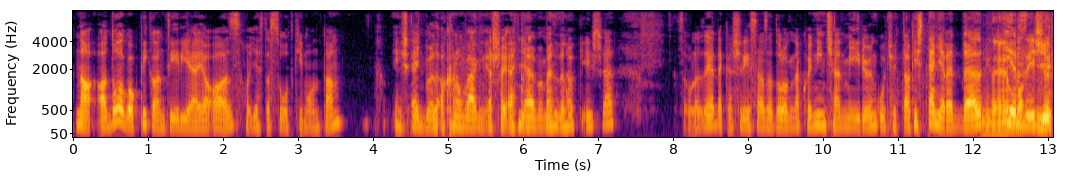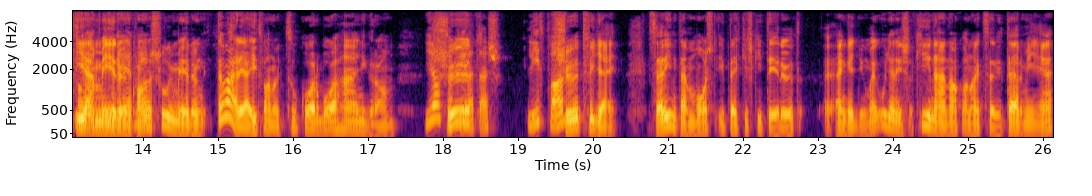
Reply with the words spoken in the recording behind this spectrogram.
na, a dolgok pikantériája az, hogy ezt a szót kimondtam, és egyből le akarom vágni a saját nyelvem ezzel a késsel. Szóval az érdekes része az a dolognak, hogy nincsen mérőnk, úgyhogy te a kis tenyereddel Nem, érzéssel i- ilyen mérőnk kimérni. van, súlymérőnk. Te várjál, itt van, hogy cukorból hány gram. Ja, Sőt- tökéletes. Liszt van? Sőt, figyelj, szerintem most itt egy kis kitérőt eh, engedjünk meg, ugyanis a Kínának a nagyszerű terménye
